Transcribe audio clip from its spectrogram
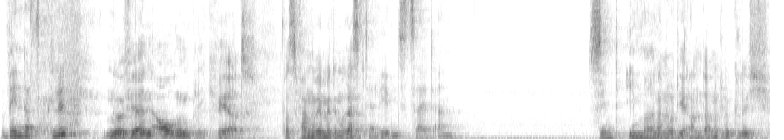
wenn das Glück nur für einen Augenblick wert? Was fangen wir mit dem Rest? der Lebenszeit an. Sind immer Na, nur die anderen glücklich?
